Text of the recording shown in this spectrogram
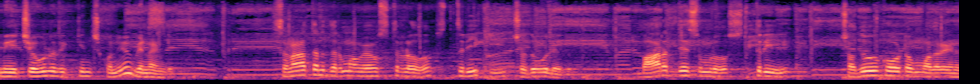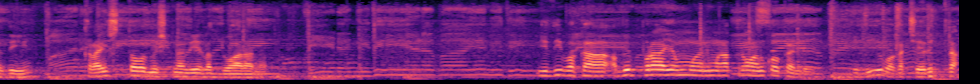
మీ చెవులు రెక్కించుకొని వినండి. సనాతన ధర్మ వ్యవస్థలో స్త్రీకి చదువు లేదు. భారతదేశంలో స్త్రీ చదువుకోవటం మొదలైనది క్రైస్తవ మిషనరీల ద్వారానే. ఇది ఒక అభిప్రాయం అని మాత్రం అనుకోకండి. ఇది ఒక చరిత్ర.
